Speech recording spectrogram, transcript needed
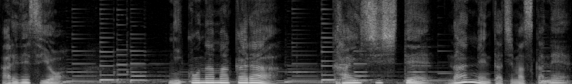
あれですよ。ニコ生から開始して何年経ちますかね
